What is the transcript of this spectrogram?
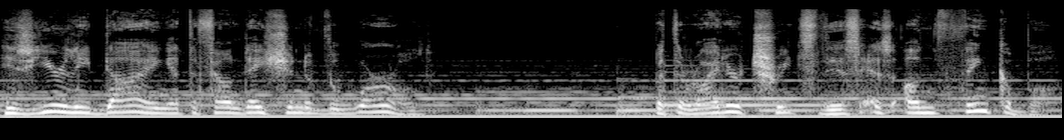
his yearly dying at the foundation of the world. But the writer treats this as unthinkable.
